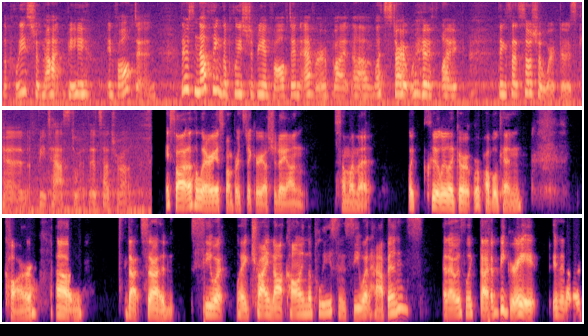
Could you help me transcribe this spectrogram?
the police should not be involved in there's nothing the police should be involved in ever, but um, let's start with like things that social workers can be tasked with, etc. I saw a hilarious bumper sticker yesterday on someone that like clearly like a Republican car um, that said, see what like try not calling the police and see what happens. And I was like, that'd be great in another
